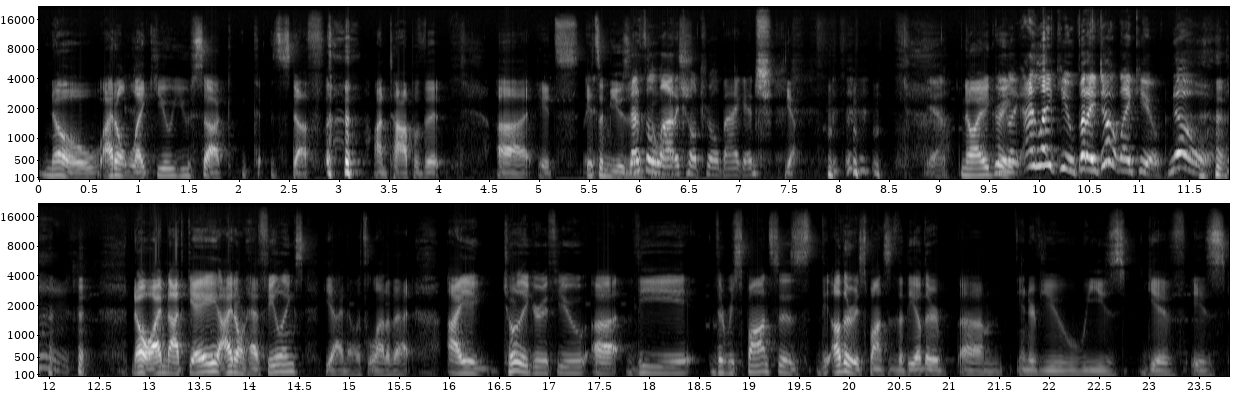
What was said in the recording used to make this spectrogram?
No, I don't like you, you suck stuff on top of it. Uh, it's it's amusing. That's a lot watch. of cultural baggage. Yeah. Yeah. No, I agree. Like I like you, but I don't like you. No. Mm. no, I'm not gay. I don't have feelings. Yeah, I know it's a lot of that. I totally agree with you. Uh, the the responses, the other responses that the other um, interviewees give is,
